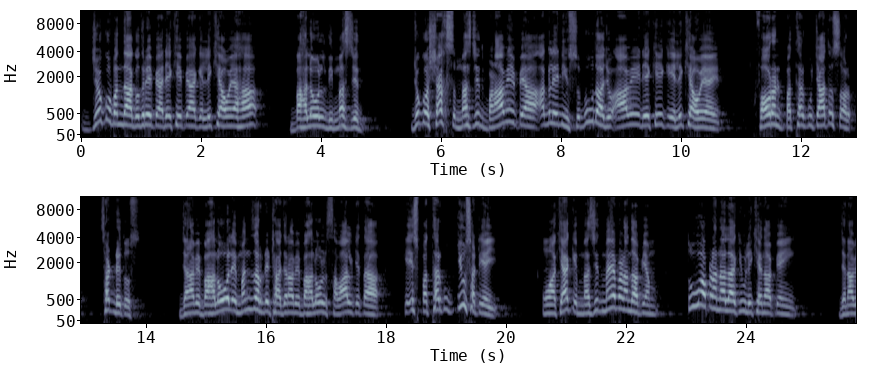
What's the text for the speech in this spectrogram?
جو کو بندہ گزرے پیا، دیکھے پیا کہ لکھیا ہویا ہا، بہلول دی مسجد۔ جو کو شخص مسجد بناوے پیا، اگلے دی ثبوتہ جو آوے، دیکھے کہ لکھیا ہویا ہے۔ فوراً پتھر کو چاہتوس اور سٹ دیتوس جناب بہلول منظر ڈٹھا، جناب بہلول سوال کیتا کہ اس پتھر کو کیوں سٹی آئی وہ آخیا کہ مسجد میں پڑھا پیام، تو اپنا نالا کیوں لکھے پی جناب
